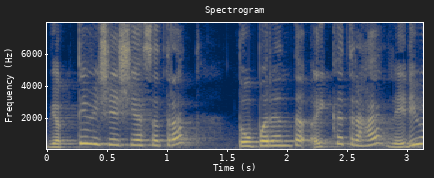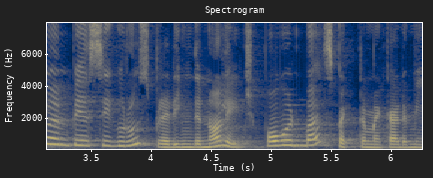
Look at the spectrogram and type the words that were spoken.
व्यक्तिविशेष या सत्रात. तोपर्यंत ऐकत रहा radio M P S C Guru spreading the knowledge powered by spectrum academy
